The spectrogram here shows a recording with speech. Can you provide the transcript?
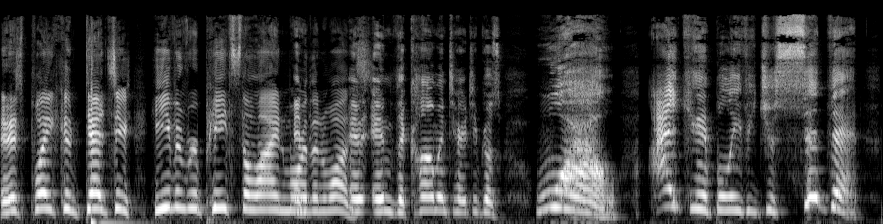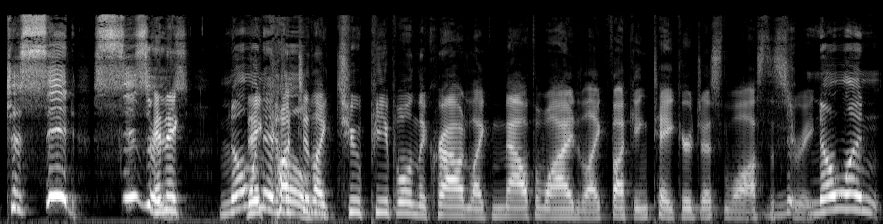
And it's played dead serious. He even repeats the line more And- than once. And, and the commentary team goes, wow, I can't believe he just said that to Sid Scissors. And they- no They cut to like two people in the crowd, like mouth wide, like fucking Taker just lost the streak. No one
